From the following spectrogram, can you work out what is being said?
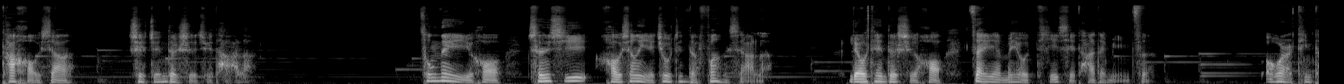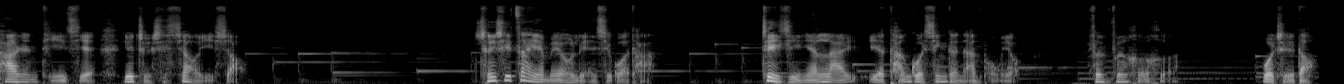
他好像是真的失去他了。从那以后，晨曦好像也就真的放下了，聊天的时候再也没有提起他的名字，偶尔听他人提起，也只是笑一笑。晨曦再也没有联系过他，这几年来也谈过新的男朋友，分分合合。我知道，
